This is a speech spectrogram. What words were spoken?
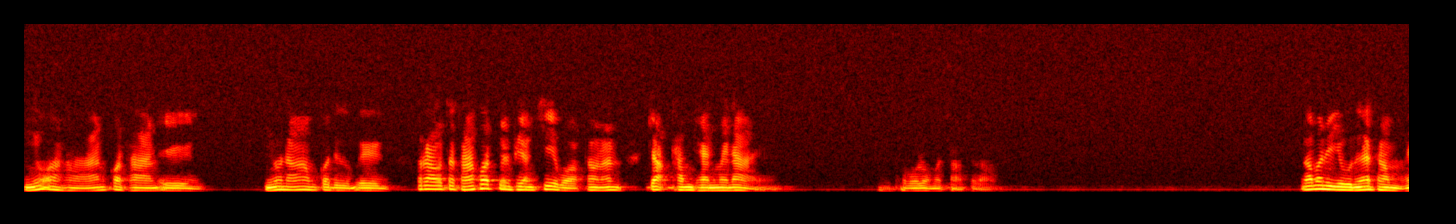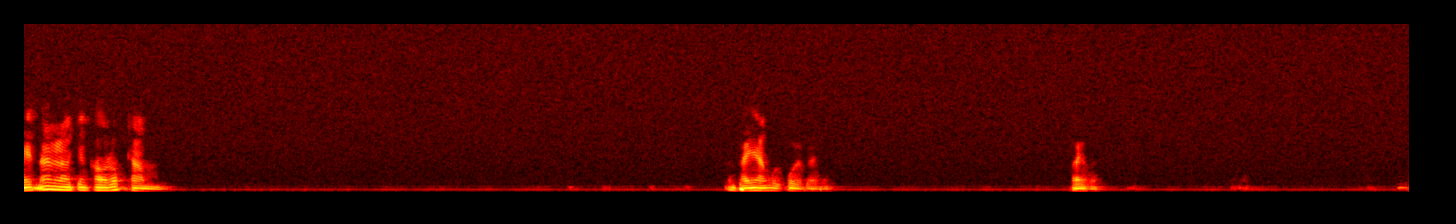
หิวอาหารก็ทานเองหิวน้ำก็ดื่มเอง เราตถาคตเป็นเพียงขี้บอกเท่านั้น จะทำแทนไม่ได้พระบรมศาสดาเราไม่ได้อยู่เหนือธรรมเหตุนั้นเราจึงเคารพธรรมมันพยายามพูดไปไปไป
